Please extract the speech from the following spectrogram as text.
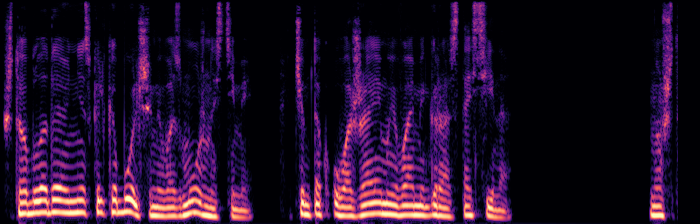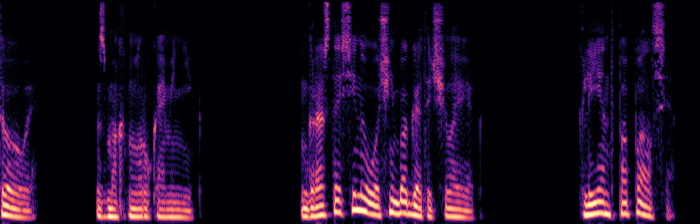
«что обладаю несколько большими возможностями, чем так уважаемый вами Грас Тассина». «Ну что вы», — взмахнул руками Ник. «Грас Тассина очень богатый человек. Клиент попался,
